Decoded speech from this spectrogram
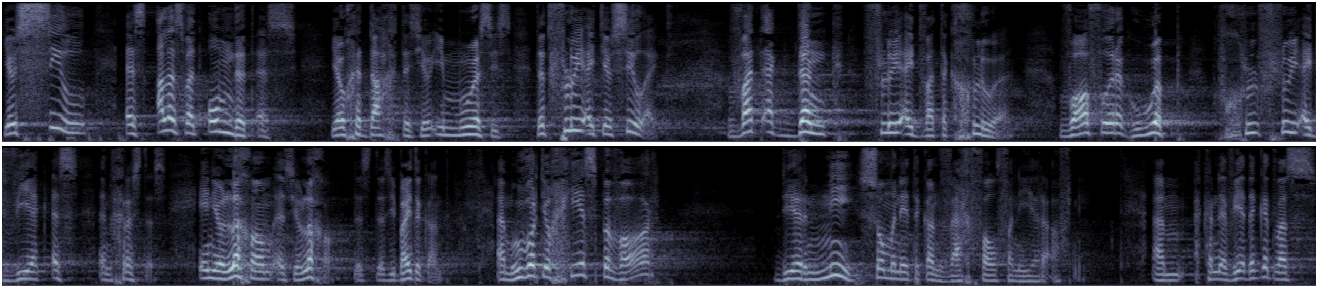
Jou siel is alles wat om dit is jou gedagtes, jou emosies. Dit vloei uit jou siel uit. Wat ek dink, vloei uit wat ek glo. Waarvoor ek hoop, vloei uit wie ek is in Christus. En jou liggaam is jou liggaam. Dis dis die buitekant. En hoe word jou gees bewaar? Deur nie sommer net te kan wegval van die Here af nie. Um ek kan weet dink dit was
